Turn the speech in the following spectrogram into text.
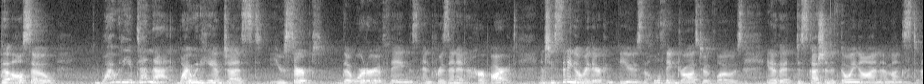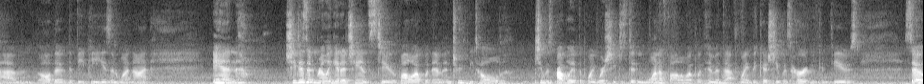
But also, why would he have done that? Why would Mm-hmm. he have just usurped the order of things and presented her part? And she's sitting over there confused. The whole thing draws to a close. You know, the discussion is going on amongst um, all the, the VPs and whatnot. And she doesn't really get a chance to follow up with him. And truth be told, she was probably at the point where she just didn't want to follow up with him at that point because she was hurt and confused. So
